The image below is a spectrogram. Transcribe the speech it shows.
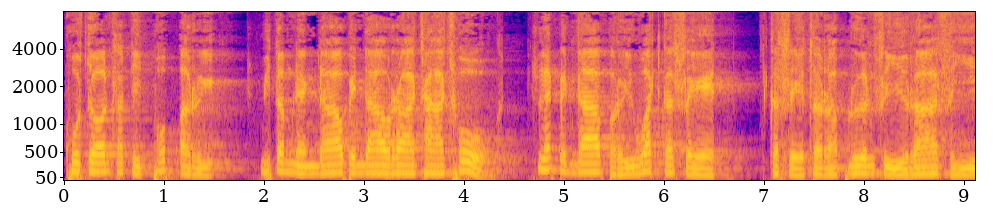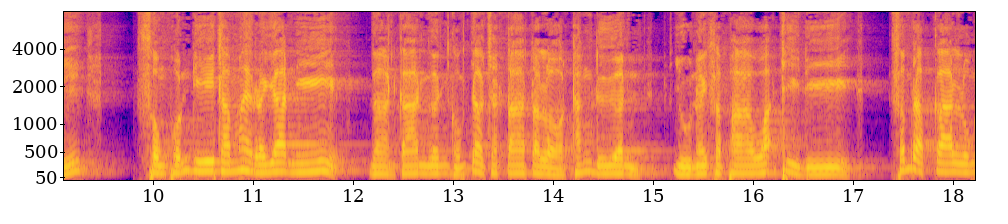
โคจรสถิตภพอริ มีตำแหน่งดาวเป็นดาวราชาโชค และเป็นดาวปริวัติเกษตร เกษตรสลับเรือนสี่ราศีส่งผลดีทำให้ระยะนี้ ด้านการเงินของเจ้าชะตาตลอดทั้งเดือน อยู่ในสภาวะที่ดีสำหรับการลง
